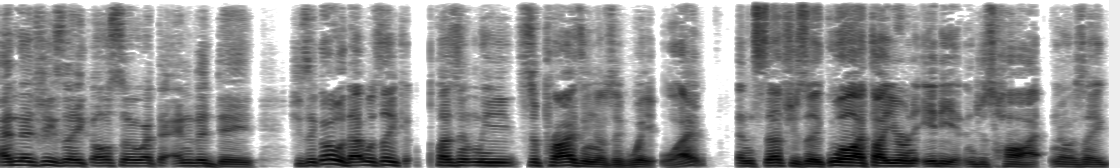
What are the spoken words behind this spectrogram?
And then, she's like, also at the end of the day, she's like, oh, that was like pleasantly surprising. I was like, wait, what? And stuff. She's like, well, I thought you were an idiot and just hot. And I was like,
